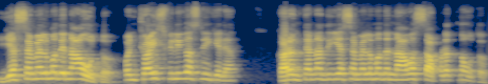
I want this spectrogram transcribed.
एस एम एलमध्ये नाव होतं पण चॉईस फिलिंगच नाही केल्या. कारण त्यांना ते एस एम एलमध्ये नावच सापडत नव्हतं.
